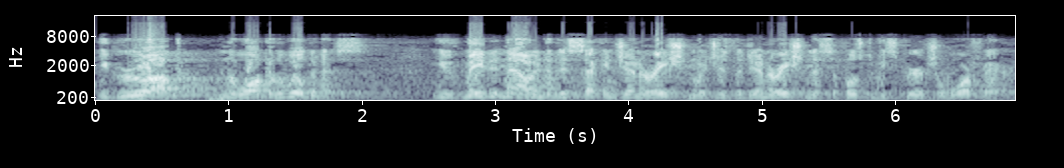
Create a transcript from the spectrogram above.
You grew up in the walk of the wilderness. You've made it now into this second generation, which is the generation that's supposed to be spiritual warfare.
